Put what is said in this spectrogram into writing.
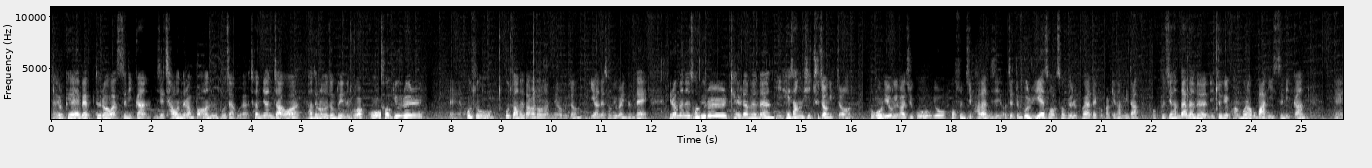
자 이렇게 맵 들어왔으니까 이제 자원을 한번 보자고요. 천년 자원 다들 어느 정도 있는 것 같고 석유를 네, 호수 호수 안에다가 넣어놨네요, 그죠? 이 안에 석유가 있는데 이러면은 석유를 캐려면은 이 해상시 추정 있죠? 그걸 이용해 가지고 요 호수인지 바다인지 어쨌든 물 위에서 석유를 퍼야 될 것 같긴 합니다. 뭐 굳이 한다면은 이쪽에 광물하고 많이 있으니까 예,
